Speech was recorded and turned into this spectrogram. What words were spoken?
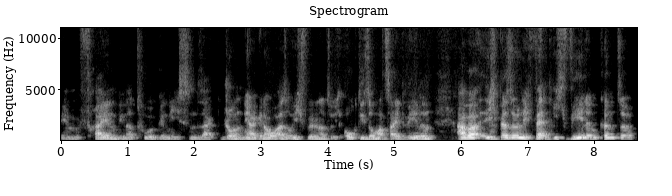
im Freien die Natur genießen, sagt John. Ja, genau, also ich würde natürlich auch die Sommerzeit wählen. Aber ich persönlich, wenn ich wählen könnte,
